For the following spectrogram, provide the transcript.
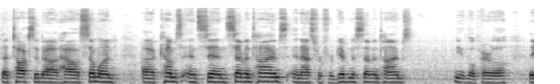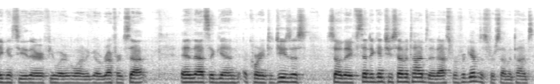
that talks about how someone uh, comes and sins seven times and asks for forgiveness seven times. Neat little parallel that you can see there if you ever want to go reference that. And that's again according to Jesus. So they've sinned against you seven times and they've asked for forgiveness for seven times.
